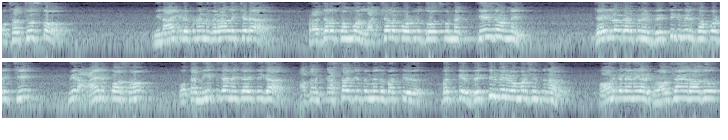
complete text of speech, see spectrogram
ఒకసారి చూసుకో. మీ నాయకుడు ఎప్పుడైనా విరాళాలు ఇచ్చాడా? ప్రజల సొమ్ము లక్షల కోట్లు దోచుకున్న కేసులు ఉన్నాయి. జైల్లో గడిపిన వ్యక్తికి మీరు సపోర్ట్ ఇచ్చి మీరు ఆయన కోసం ఒక నీతిగా నిజాయితీగా అతని కష్టార్జితం మీద భక్తి బతికే వ్యక్తిని మీరు విమర్శిస్తున్నారు పవన్ కళ్యాణ్ గారికి వ్యవసాయం రాదు.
